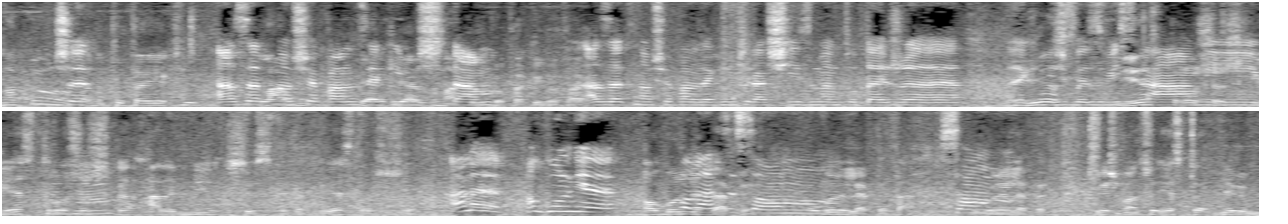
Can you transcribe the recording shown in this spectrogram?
Na pewno, Czy, pan, tutaj jak, a zetknął się pan z ja, jakimś ja znam tam... tylko takiego, tak. A zetknął się pan z jakimś rasizmem tutaj, że jakimiś jest, wyzwiskami? jest troszeczkę, jest Mhm. troszeczkę, ale nie wszystko takie, jest troszeczkę. Ale ogólnie, Ogólnie Polacy lepiej. są... Ogólnie lepiej, tak. są- Ogólnie lepiej. Wiesz pan co, jeszcze, nie wiem,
